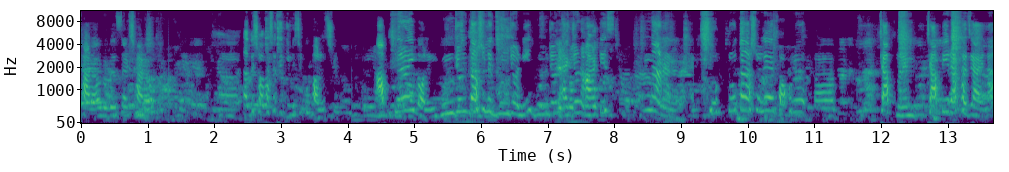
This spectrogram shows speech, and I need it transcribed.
ছাড়াও, রুবেল স্যার ছাড়াও। তাদের সবার সাথে কেমিস্ট্রি খুব ভালো ছিল। আপনারাই বলেন, গুঞ্জন তো আসলে গুঞ্জনই। গুঞ্জন একজন আর্টিস্ট না না না। সত্যতা আসলে কখনো চাপ মানে চাপিয়ে রাখা যায় না।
